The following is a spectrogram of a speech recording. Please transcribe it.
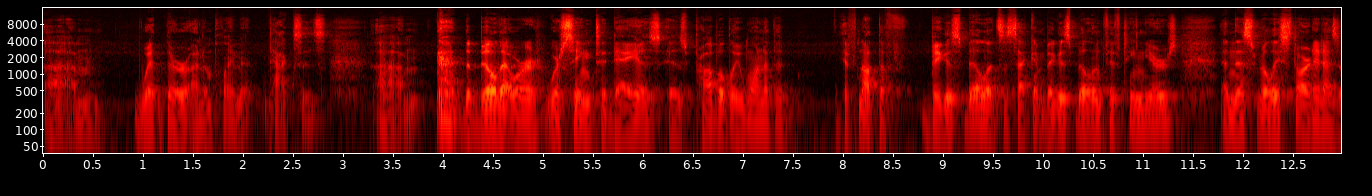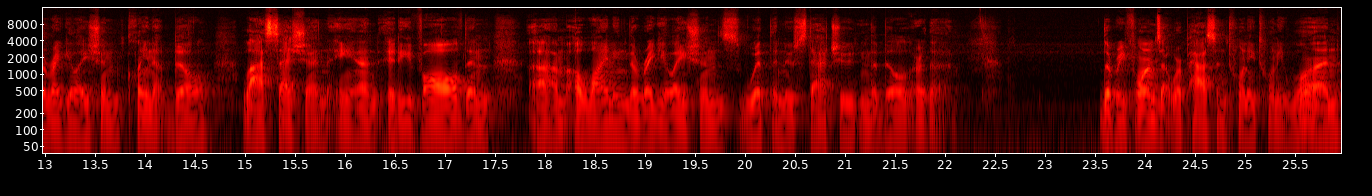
um, with their unemployment taxes. Um, the bill that we're, we're seeing today is, is probably one of the, if not the biggest bill. It's the second biggest bill in 15 years. And this really started as a regulation cleanup bill last session, and it evolved and um, aligning the regulations with the new statute and the bill or the the reforms that were passed in 2021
